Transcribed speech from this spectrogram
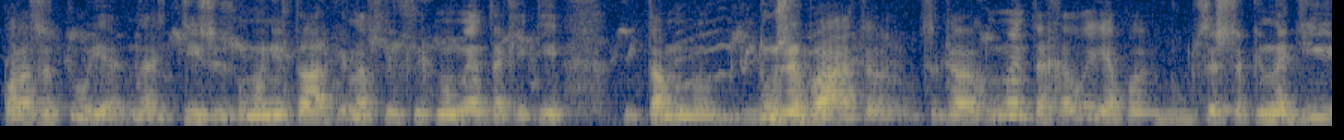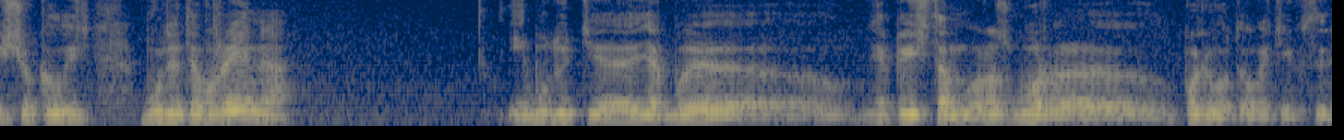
паразитує на тій ж гуманітарки, на всіх цих моментах, які там ну, дуже багато цікавих моментах, але я все ж таки надію, що колись буде те время і будуть е, якби е, якийсь там розбор польотів цих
